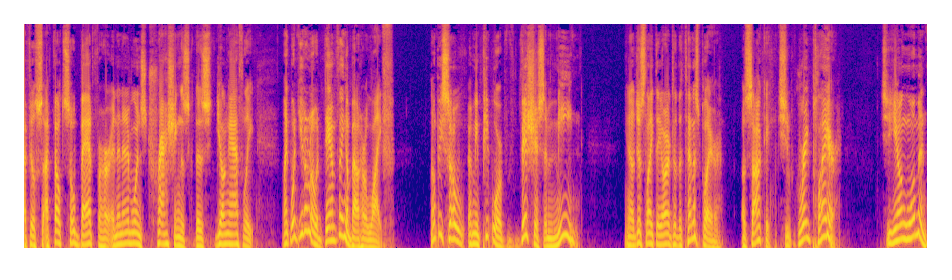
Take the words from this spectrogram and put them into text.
I feel, so, I felt so bad for her. And then everyone's trashing this, this young athlete. Like, what? You don't know a damn thing about her life. Don't be so, I mean, people are vicious and mean, you know, just like they are to the tennis player, Osaka. She's a great player. She's a young woman.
